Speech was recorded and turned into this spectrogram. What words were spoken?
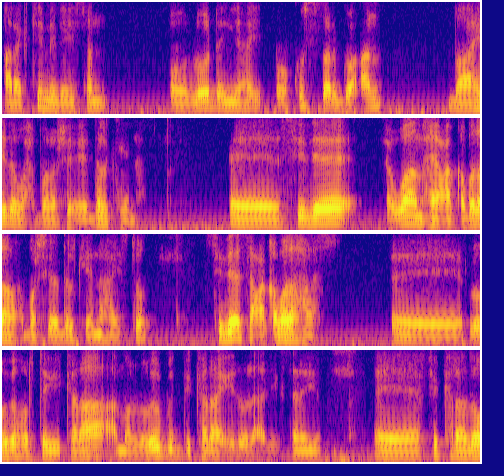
Aragti midaysan oo loo dhan yahay oo ku sar go-an baahida waxbarasho ee dalkeena. Sidee waa maxay caqabadaha waxbarashada dalkeena haysto. Sideese caqabadahaas looga hortegi karaa ama looga gudbi karaa iyadoo la adeegsanayo fikrado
